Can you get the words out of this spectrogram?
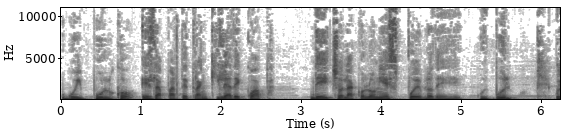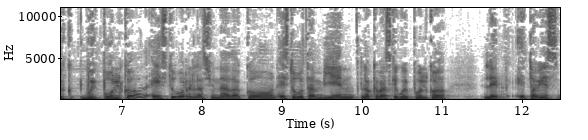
Huipulco es la parte tranquila de Coapa. De hecho, la colonia es pueblo de Huipulco. Huipulco estuvo relacionado con, estuvo también, lo que pasa es que Huipulco le, eh, todavía es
